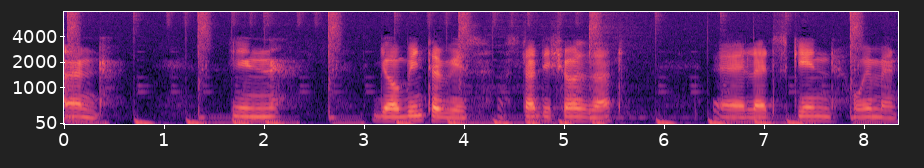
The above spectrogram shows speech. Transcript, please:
And in job interviews, study shows that uh, light-skinned women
